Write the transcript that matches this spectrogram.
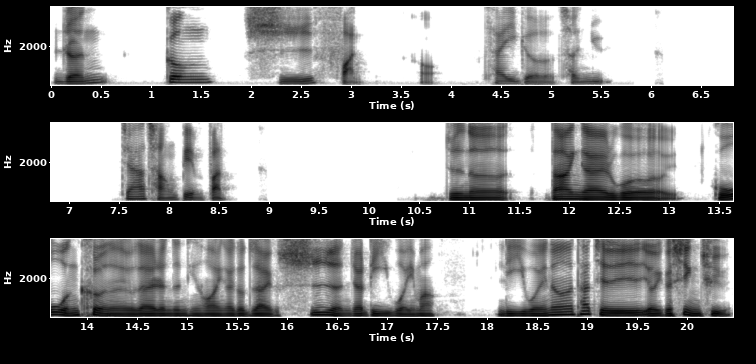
人更时返，哦，猜一个成语，家常便饭，就是呢，大家应该如果。国文课呢，有在认真听的话，应该都知道一个诗人叫李维嘛。李维呢，他其实有一个兴趣，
